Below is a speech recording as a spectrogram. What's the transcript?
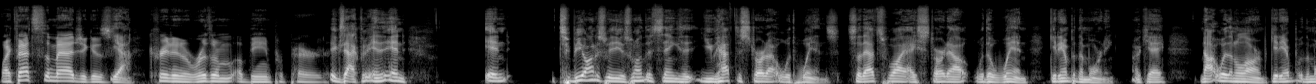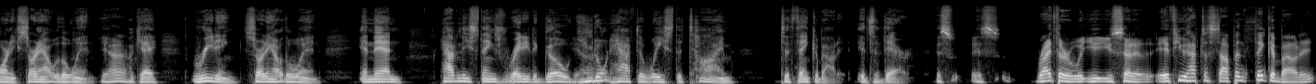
Like that's the magic is Yeah. creating a rhythm of being prepared. Exactly. And and and to be honest with you, it's one of those things that you have to start out with wins. So that's why I start out with a win, getting up in the morning. Okay. Not with an alarm, getting up in the morning, starting out with a win. Yeah. Okay. Reading, starting out with a win. And then having these things ready to go. Yeah. You don't have to waste the time to think about it. It's there. It's it's right there what you, you said it. If you have to stop and think about it,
